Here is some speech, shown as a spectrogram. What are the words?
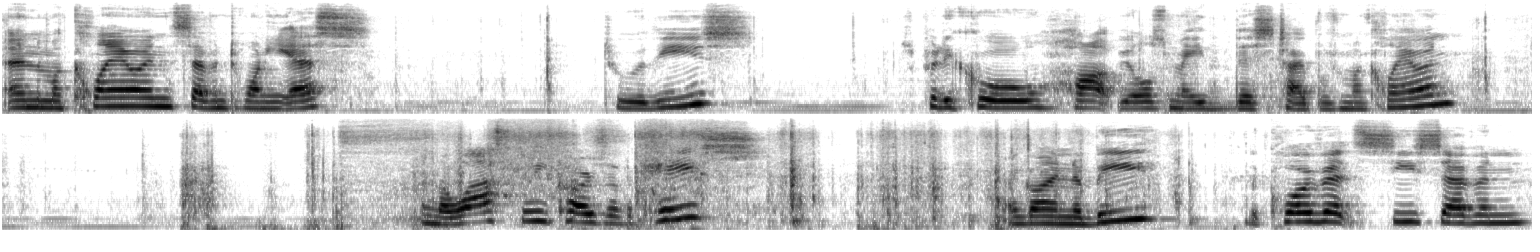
and the McLaren 720S. Two of these. It's pretty cool. Hot Wheels made this type of McLaren. And the last three cars of the case are going to be the Corvette C7.R,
